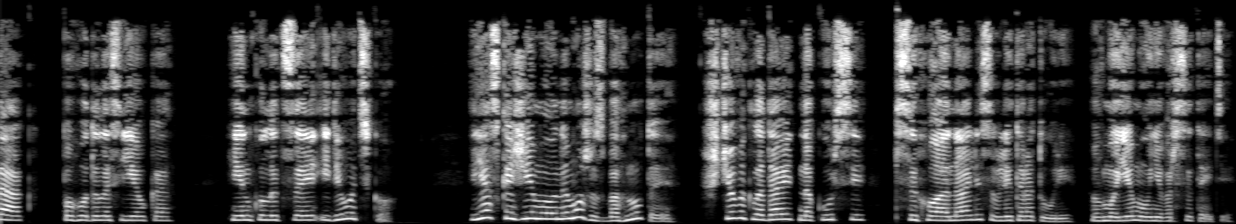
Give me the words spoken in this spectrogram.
Так, погодилась Євка, інколи це ідіотсько. Я, скажімо, не можу збагнути, що викладають на курсі психоаналіз в літературі в моєму університеті.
